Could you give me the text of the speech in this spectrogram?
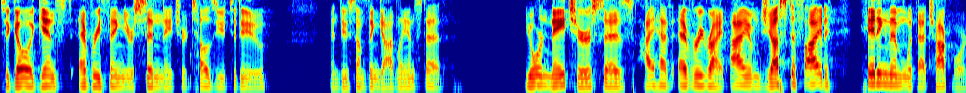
to go against everything your sin nature tells you to do and do something godly instead. Your nature says, I have every right. I am justified hitting them with that chalkboard.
